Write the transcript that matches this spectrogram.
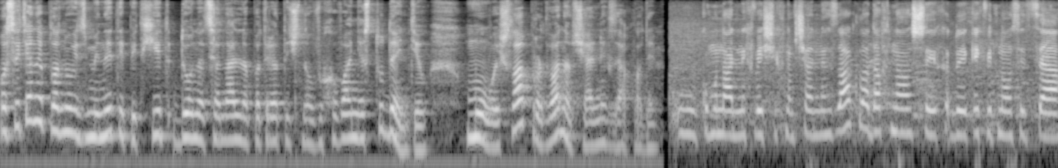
Освітяни планують змінити підхід до національно-патріотичного виховання студентів. Мова йшла про два навчальних заклади. у комунальних вищих навчальних закладах наших, до яких відноситься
